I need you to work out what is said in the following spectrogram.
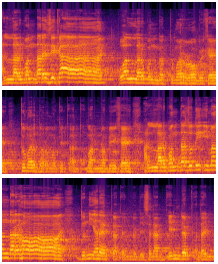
আল্লাহর বন্দারে শেখায় ও আল্লাহর বন্দা তোমার রব খে, তোমার ধর্ম কি তার তোমার নবী খে। আল্লাহর বন্দা যদি ইমানদার হয়, দুনিয়ারে প্রাধান্য দিছে না, দিনরে প্রাধান্য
